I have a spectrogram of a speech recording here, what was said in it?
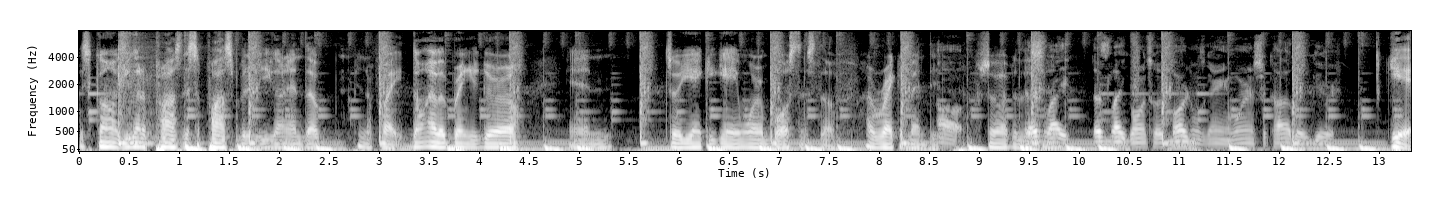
It's going. You're gonna process. It's a possibility you're gonna end up in a fight. Don't ever bring your girl and to a Yankee game wearing Boston stuff. I recommend it. Oh, So ever that's listen. like that's like going to a Cardinals game wearing Chicago gear. yeah,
